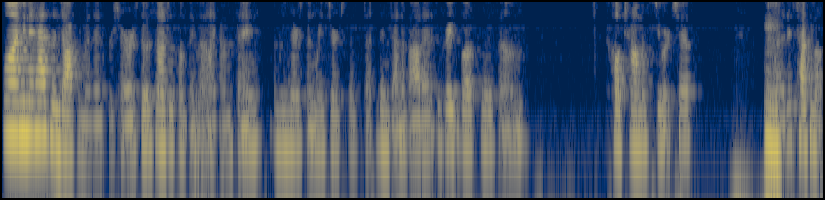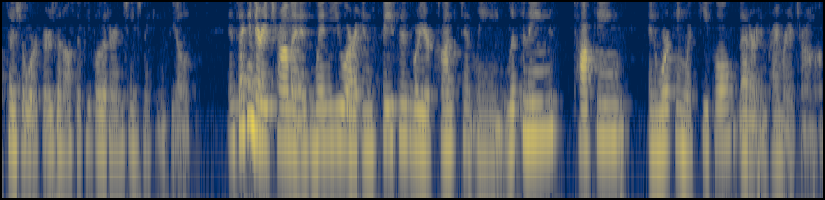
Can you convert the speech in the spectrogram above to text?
Well, I mean, it has been documented for sure. So it's not just something that like I'm saying. I mean, there's been research that's been done about it. A great book is um, it's called Trauma Stewardship. Mm. Uh, it's talking about social workers and also people that are in change making fields. And secondary trauma is when you are in spaces where you're constantly listening, talking, and working with people that are in primary trauma.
